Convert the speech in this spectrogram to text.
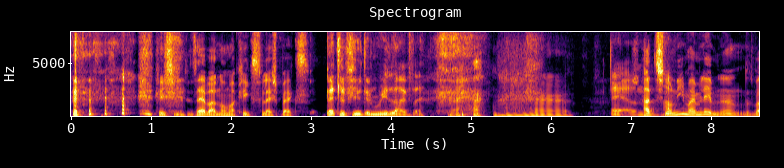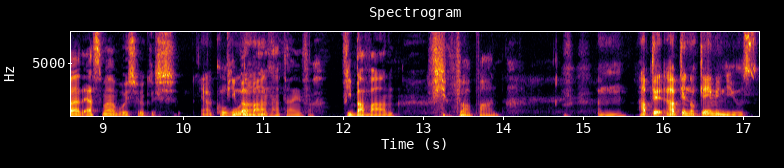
Krieg ich selber nochmal Kriegsflashbacks. Battlefield in Real Life. Äh, Äh, ähm, Hatte ich noch nie in meinem Leben, ne? Das war das erste Mal, wo ich wirklich Ja, Corona. Fieberwahn ne? hatte einfach. Fieberwahn. Fieberwahn. Ähm, habt, ihr, habt ihr noch Gaming News?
